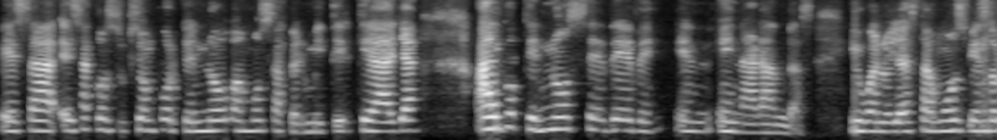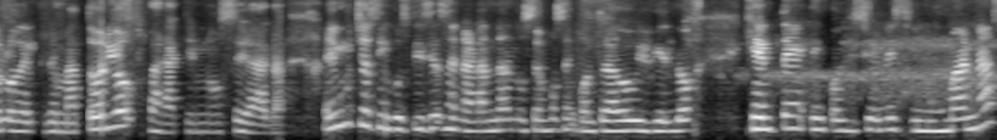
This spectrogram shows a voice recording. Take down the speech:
esa, esa construcción porque no vamos a permitir que haya algo que no se debe en, en Arandas. Y bueno, ya estamos viendo lo del crematorio para que no se haga. Hay muchas injusticias en Arandas, nos hemos encontrado viviendo gente en condiciones inhumanas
